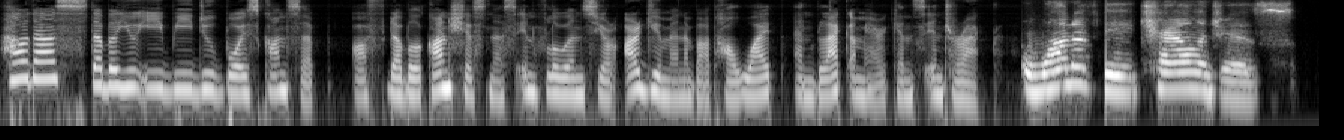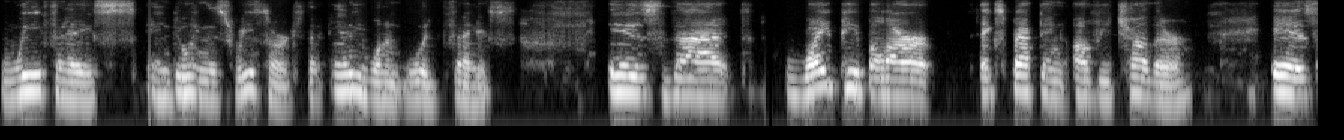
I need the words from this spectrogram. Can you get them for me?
How does W.E.B. Du Bois' concept of double consciousness influence your argument about how white and black Americans interact? One of the challenges we face in doing this research that anyone would face is that white people are expecting of each other is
